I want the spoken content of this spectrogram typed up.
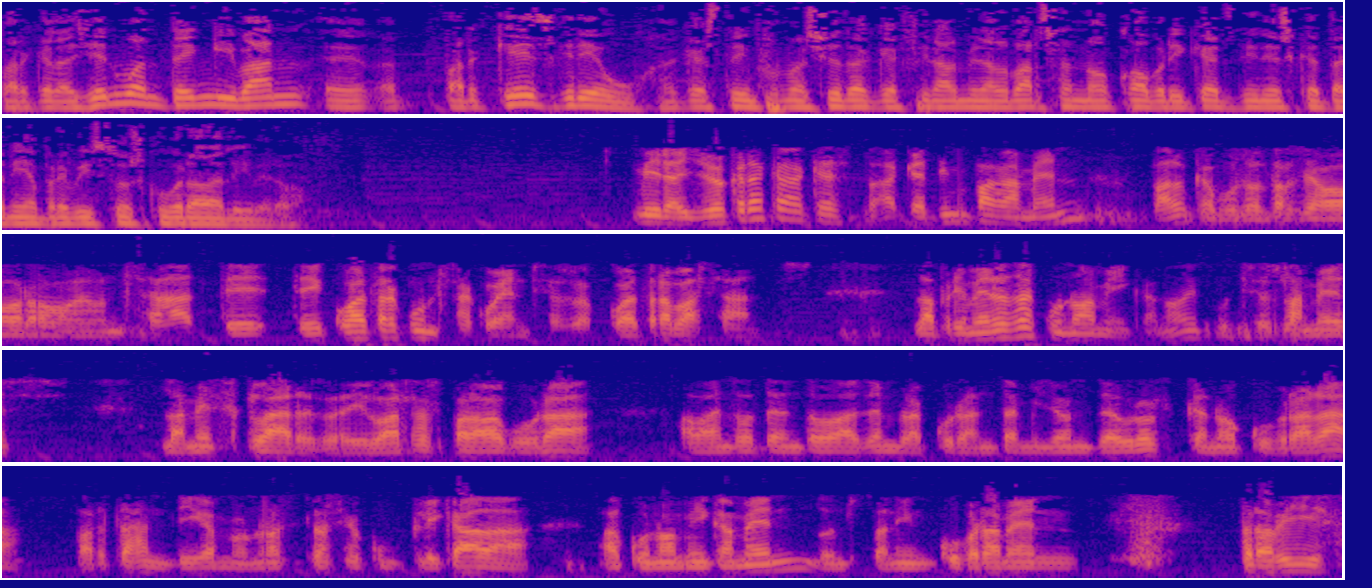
perquè la gent ho entengui, Ivan, eh, per què és greu aquesta informació de que finalment el Barça no cobri aquests diners que tenia previstos cobrar de Libero? Mira, jo crec que aquest, aquest impagament, val, que vosaltres ja ho haureu avançat, té, té quatre conseqüències, o quatre vessants. La primera és econòmica, no? i potser és la més, la més clara, és a dir, el Barça esperava cobrar abans del 30 de desembre 40 milions d'euros que no cobrarà. Per tant, diguem una situació complicada econòmicament, doncs tenim cobrament previst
